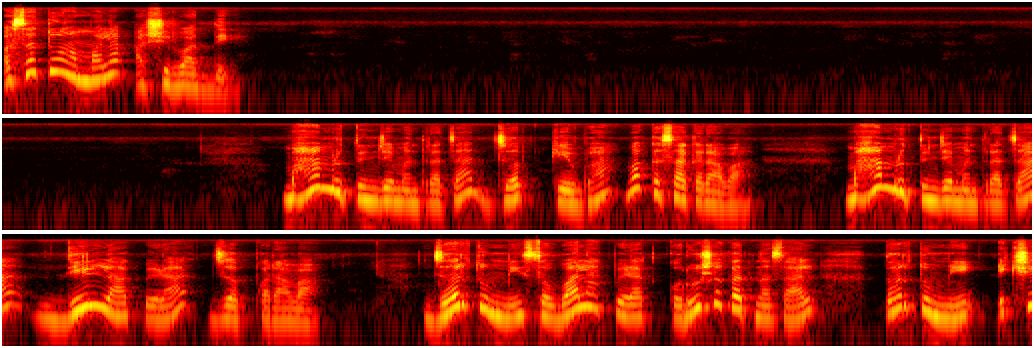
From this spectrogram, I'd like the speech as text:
असा तू आम्हाला आशीर्वाद दे. महामृत्युंजय मंत्राचा जप केव्हा व कसा करावा? महामृत्युंजय मंत्राचा दीड लाख वेळा जप करावा. जर तुम्ही सव्वा लाख वेळा करू शकत नसाल तर तुम्ही एकशे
